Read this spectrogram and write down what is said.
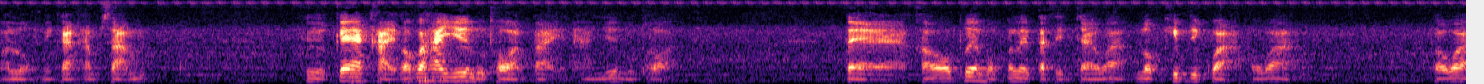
มาลงมีการทำซ้ำคือแก้ไขเขาก็ให้ยื่นอุทธรณ์ไปนะฮะยื่นอุทธรณ์แต่เขาเพื่อนผมก็เลยตัดสินใจว่าลบคลิปดีกว่า เพราะว่า เพราะว่า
